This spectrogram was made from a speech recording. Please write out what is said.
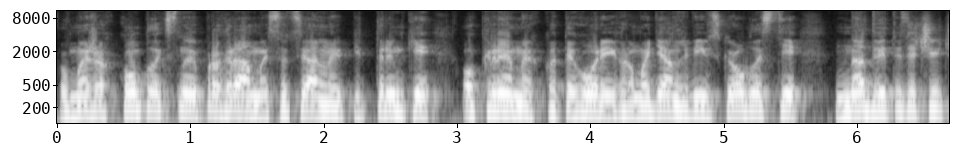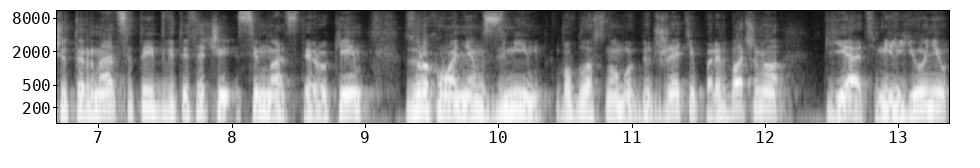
в межах комплексної програми соціальної підтримки окремих категорій громадян Львівської області на 2014-2017 роки з урахуванням змін в обласному бюджеті передбачено 5 мільйонів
